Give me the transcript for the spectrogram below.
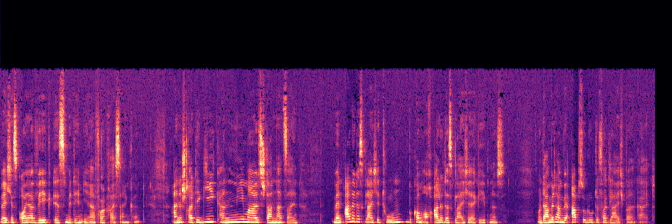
welches euer Weg ist, mit dem ihr erfolgreich sein könnt. Eine Strategie kann niemals Standard sein. Wenn alle das Gleiche tun, bekommen auch alle das gleiche Ergebnis. Und damit haben wir absolute Vergleichbarkeit.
